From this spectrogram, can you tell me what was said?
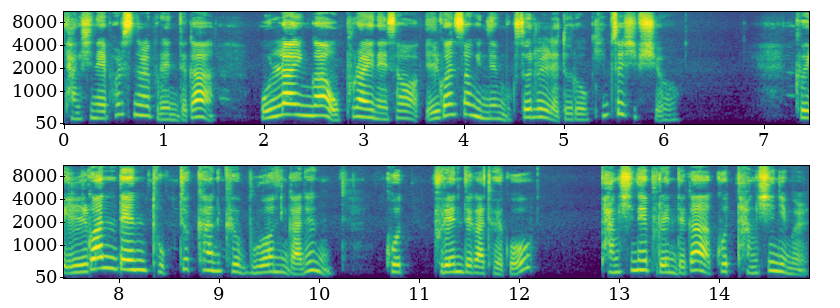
당신의 퍼스널 브랜드가 온라인과 오프라인에서 일관성 있는 목소리를 내도록 힘쓰십시오. 그 일관된 독특한 그 무언가는 곧 브랜드가 되고 당신의 브랜드가 곧 당신임을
